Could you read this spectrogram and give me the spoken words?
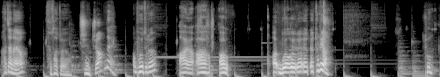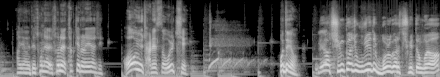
하잖아요. 주워줘요. 진짜? 네. 한번 보여드려요? 아, 야, 아, 아, 아, 뭐야, 야, 야, 야, 토리야. 줘. 아, 야, 내 손에, 손에 착지를 해야지. 어유, 잘했어. 옳지. 어때요? 내가 지금까지 우리 애들 뭘 가르치고 있던 거야?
